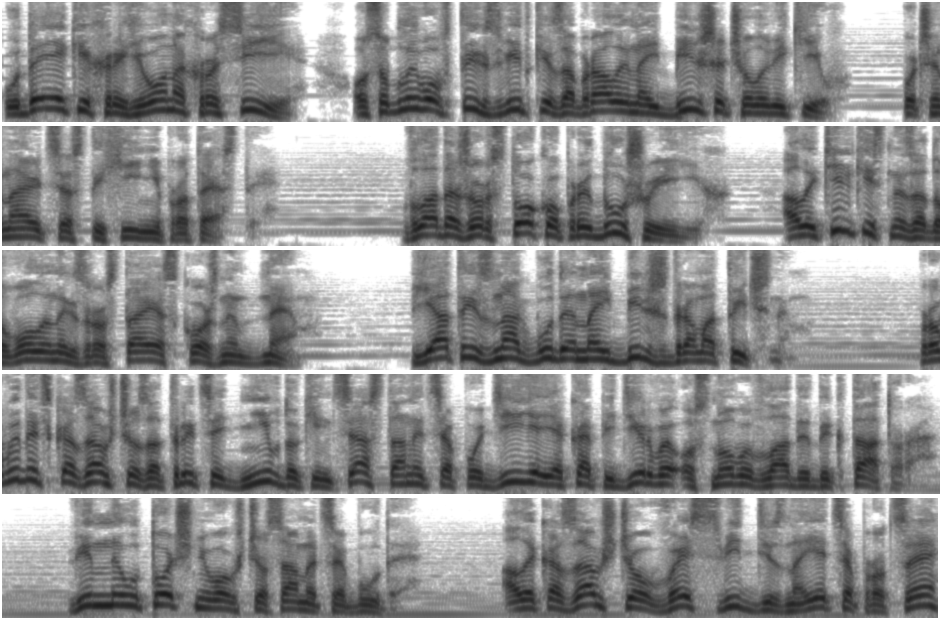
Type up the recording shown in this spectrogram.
У деяких регіонах Росії, особливо в тих, звідки забрали найбільше чоловіків, починаються стихійні протести. Влада жорстоко придушує їх, але кількість незадоволених зростає з кожним днем. П'ятий знак буде найбільш драматичним. Провидець казав, що за 30 днів до кінця станеться подія, яка підірве основи влади диктатора. Він не уточнював, що саме це буде, але казав, що весь світ дізнається про це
